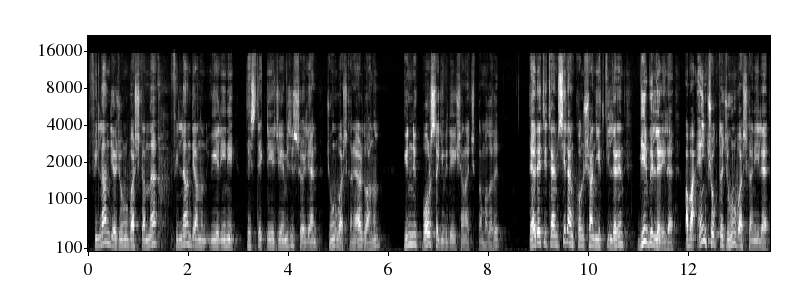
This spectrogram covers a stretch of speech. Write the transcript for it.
Finlandiya Cumhurbaşkanı'na Finlandiya'nın üyeliğini destekleyeceğimizi söyleyen Cumhurbaşkanı Erdoğan'ın günlük borsa gibi değişen açıklamaları, devleti temsilen konuşan yetkililerin birbirleriyle ama en çok da Cumhurbaşkanı ile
